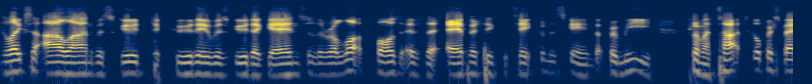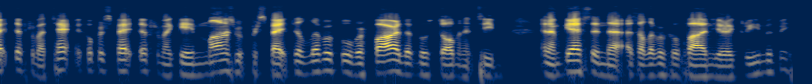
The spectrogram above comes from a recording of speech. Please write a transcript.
the likes of Allan was good, Doucouré was good again. So there were a lot of positives that Everton could take from this game. But for me, from a tactical perspective, from a technical perspective, from a game management perspective, Liverpool were far the most dominant team. And I'm guessing that as a Liverpool fan, you're agreeing with me.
